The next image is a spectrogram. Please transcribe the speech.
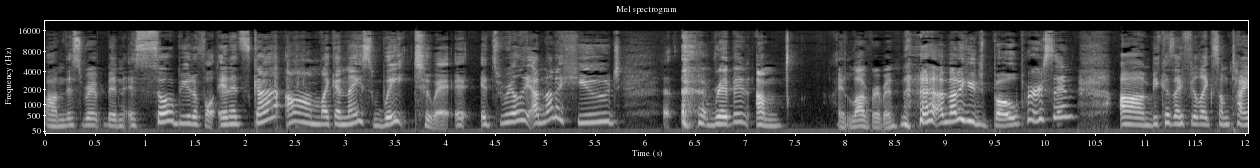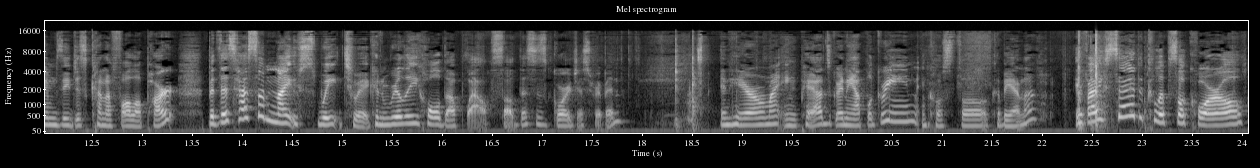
um, this ribbon is so beautiful and it's got um like a nice weight to it. it it's really, I'm not a huge ribbon, um, I love ribbon. I'm not a huge bow person um, because I feel like sometimes they just kind of fall apart. But this has some nice weight to it. It can really hold up well. So this is gorgeous ribbon. And here are my ink pads, Granny Apple Green and Coastal Cabana. If I said Calypso Coral,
